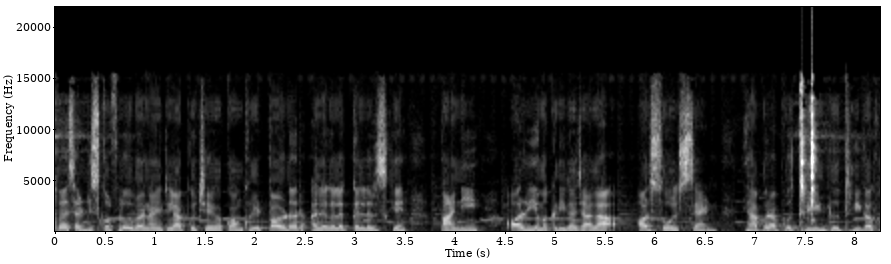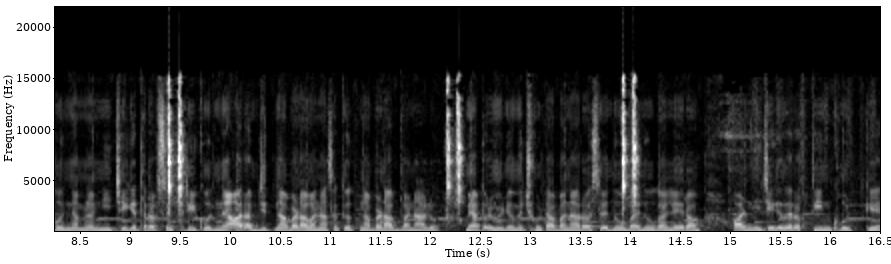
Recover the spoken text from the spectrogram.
तो ऐसा डिस्को फ्लोर बनाने के लिए आपको चाहिए कंक्रीट पाउडर अलग अलग कलर्स के, पानी और ये मकड़ी का जाला और सोल स्टैंड यहाँ पर आपको थ्री इंटू थ्री का खोदना है मतलब नीचे की तरफ़ से थ्री खोदना है और आप जितना बड़ा बना सकते हो उतना बड़ा आप बना लो। मैं यहाँ पर वीडियो में छोटा बना रहा हूँ, इसलिए दो बाय दो का ले रहा हूँ और नीचे की तरफ़ तीन खोद के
